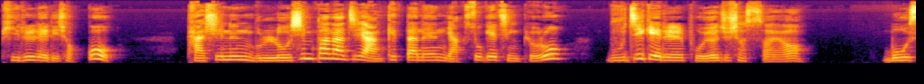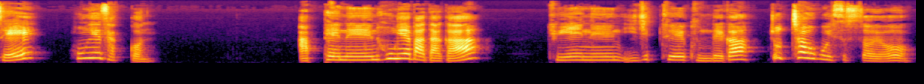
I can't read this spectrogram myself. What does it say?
비를 내리셨고, 다시는 물로 심판하지 않겠다는 약속의 징표로 무지개를 보여주셨어요. 모세 홍해 사건. 앞에는 홍해 바다가, 뒤에는 이집트의 군대가 쫓아오고 있었어요.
